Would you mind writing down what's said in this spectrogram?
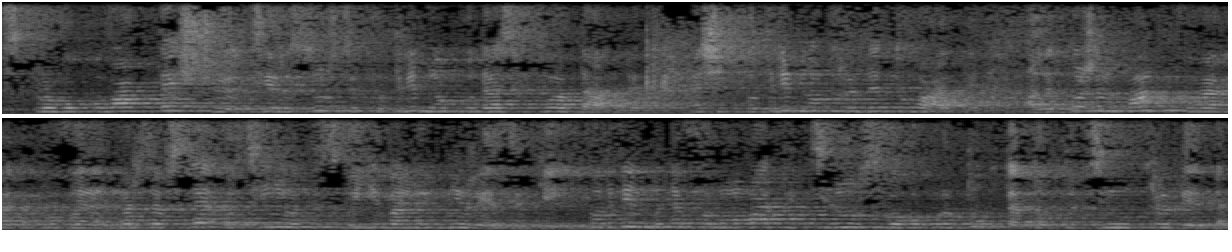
спровокував те, що ці ресурси потрібно кудись вкладати, значить потрібно кредитувати. Але кожен банк повинен перш за все оцінювати свої валютні ризики. І коли він буде формувати ціну свого продукту, тобто ціну кредита,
